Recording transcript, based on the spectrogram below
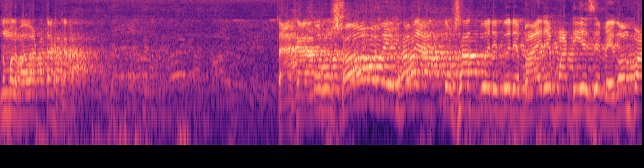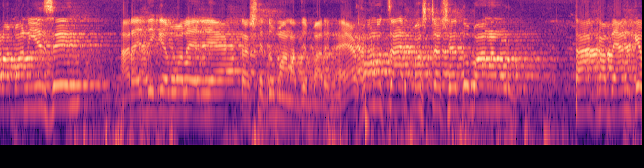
তোমার বাবার টাকা। টাকাগুলো সব এইভাবে আত্মসাৎ করে করে বাইরে পাঠিয়েছে, বেগম পাড়া বানিয়েছে, আর এদিকে বলে যে একটা সেতু বানাতে পারে না। এখনও চার পাঁচটা সেতু বানানোর টাকা ব্যাংকে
